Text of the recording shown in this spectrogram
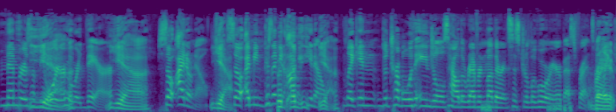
members of the yeah. order who are there. Yeah. So I don't know. Yeah. So I mean, because I mean, But, I mean, you know, yeah. like in the Trouble with Angels, how the Reverend Mother and Sister Liguori are best friends. But, Right.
